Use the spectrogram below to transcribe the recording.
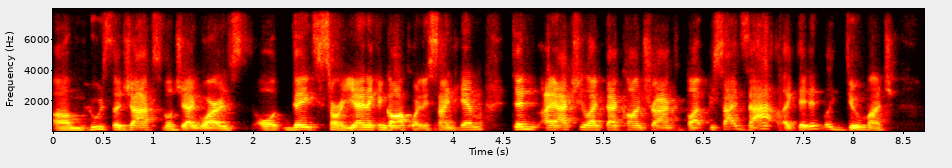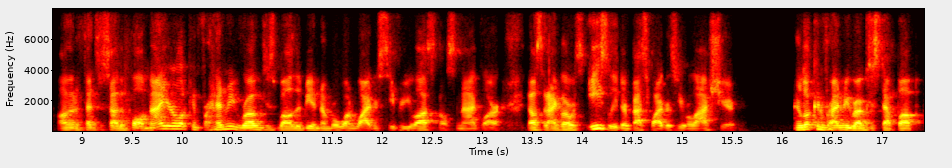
um, who's the Jacksonville Jaguars? Oh, they sorry, Yannick Ngakoue. They signed him. Didn't I actually like that contract? But besides that, like they didn't really do much on the defensive side of the ball. Now you're looking for Henry Ruggs as well to be a number one wide receiver. You lost Nelson Agholor. Nelson Agholor was easily their best wide receiver last year. You're looking for Henry Ruggs to step up.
